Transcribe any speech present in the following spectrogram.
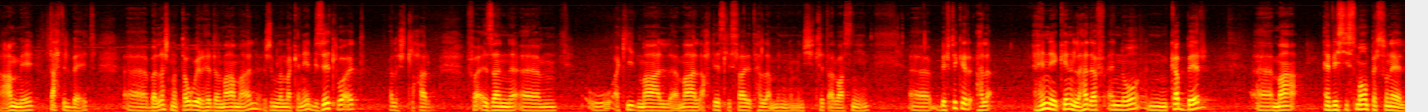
عمي تحت البيت. آه، بلشنا نطور هذا المعمل جبنا المكانات بذات الوقت بلشت الحرب. فإذا وأكيد مع مع الأحداث اللي صارت هلأ من من شي ثلاث أربع سنين. بفتكر هلأ هن كان الهدف إنه نكبر آه، مع إنفستيسمون بيرسونيل.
